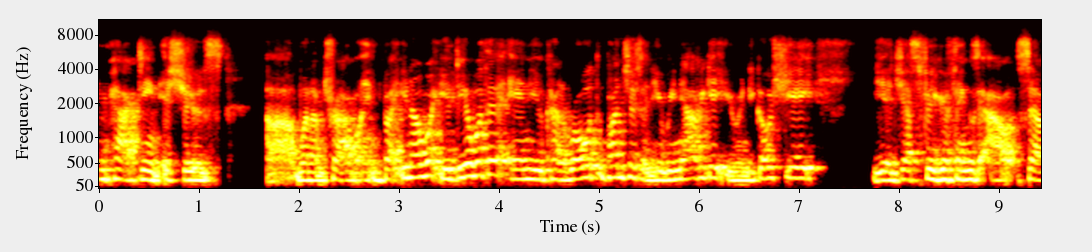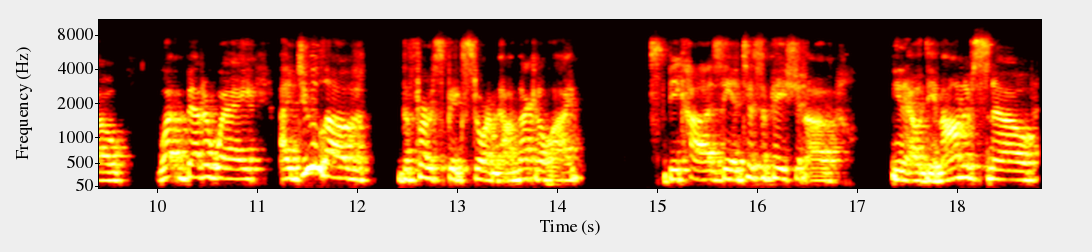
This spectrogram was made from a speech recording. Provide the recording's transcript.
impacting issues uh, when I'm traveling. But you know what? You deal with it and you kind of roll with the punches and you renavigate, you renegotiate, you just figure things out. So what better way? I do love the first big storm, though. I'm not going to lie because the anticipation of you know, the amount of snow,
